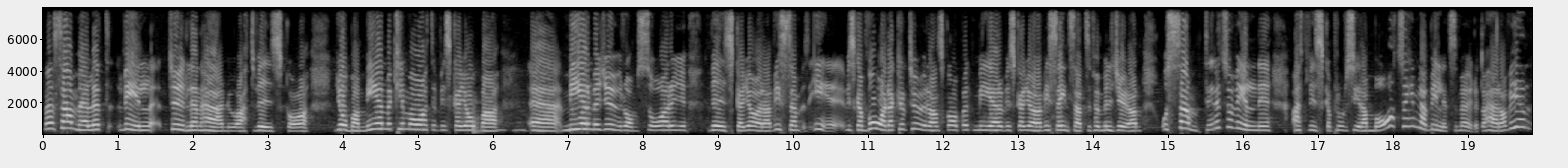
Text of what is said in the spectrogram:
men samhället vill tydligen här nu att vi ska jobba mer med klimatet, vi ska jobba eh, mer med djuromsorg, vi ska göra vissa, vi ska vårda kulturlandskapet mer, vi ska göra vissa insatser för miljön och samtidigt så vill ni att vi ska producera mat så himla billigt som möjligt och här har vi en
